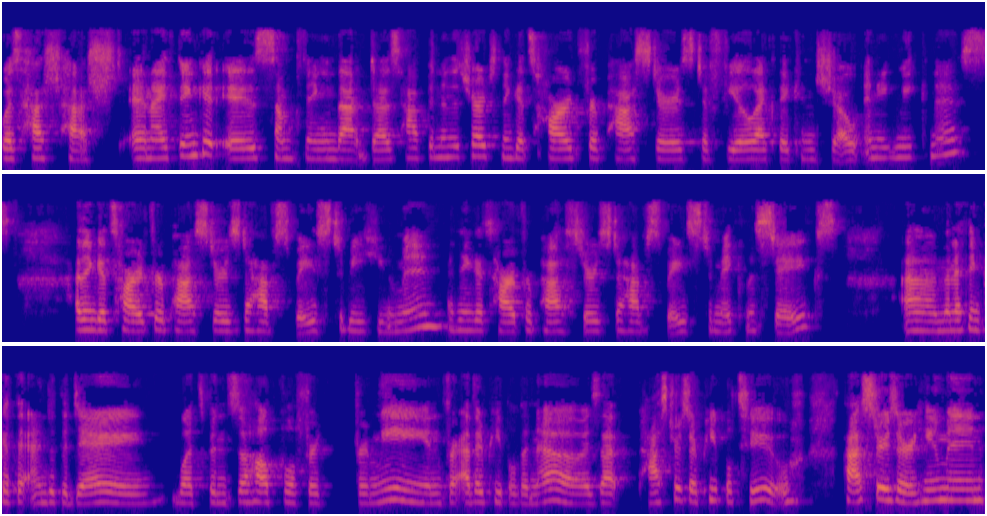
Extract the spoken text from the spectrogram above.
was hush hushed. And I think it is something that does happen in the church. I think it's hard for pastors to feel like they can show any weakness. I think it's hard for pastors to have space to be human. I think it's hard for pastors to have space to make mistakes. Um, and I think at the end of the day, what's been so helpful for, for me and for other people to know is that pastors are people too. Pastors are human,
